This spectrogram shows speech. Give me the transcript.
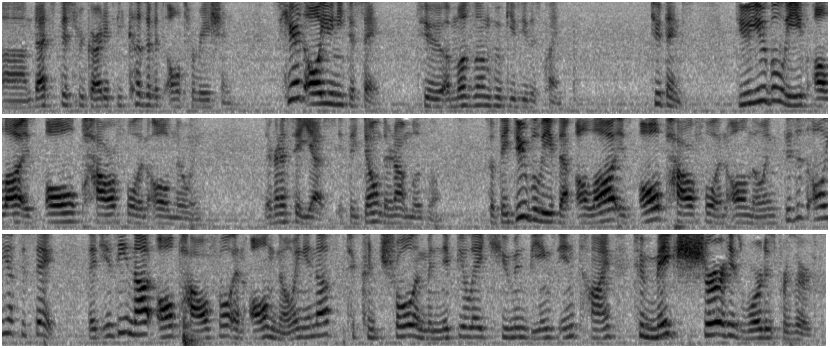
Um, that's disregarded because of its alteration. So here's all you need to say to a Muslim who gives you this claim two things. Do you believe Allah is all powerful and all knowing? They're going to say yes. If they don't, they're not Muslim. So if they do believe that Allah is all powerful and all knowing, this is all you have to say. That is he not all powerful and all knowing enough to control and manipulate human beings in time to make sure his word is preserved?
